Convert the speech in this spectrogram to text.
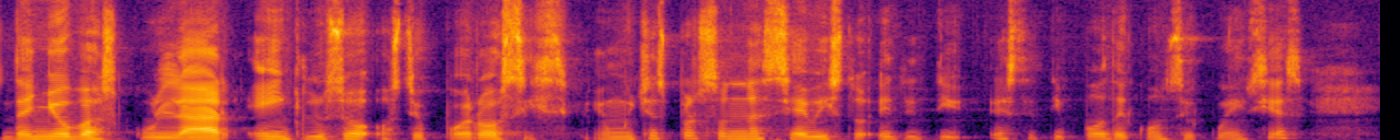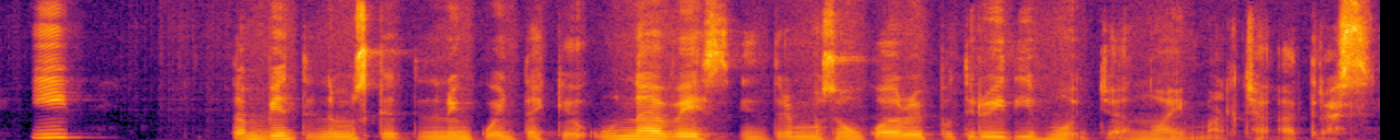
daño vascular e incluso osteoporosis. En muchas personas se ha visto este, este tipo de consecuencias y también tenemos que tener en cuenta que una vez entremos a un cuadro de hipotiroidismo ya no hay marcha atrás.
